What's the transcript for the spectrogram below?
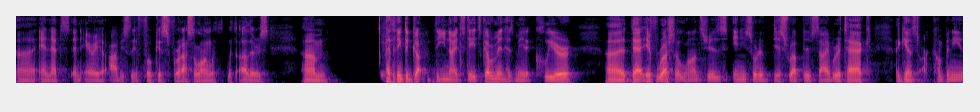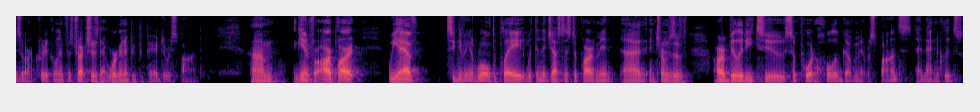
uh, and that's an area, obviously, of focus for us, along with with others. Um, I think the the United States government has made it clear that if Russia launches any sort of disruptive cyberattack against our companies or our critical infrastructures, that we're gonna be prepared to respond. Um, again, for our part, we have significant role to play within the Justice Department, uh, in terms of our ability to support a whole-of-government response, and that includes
